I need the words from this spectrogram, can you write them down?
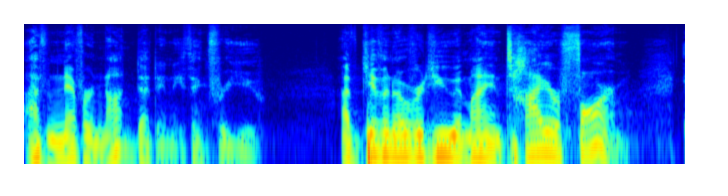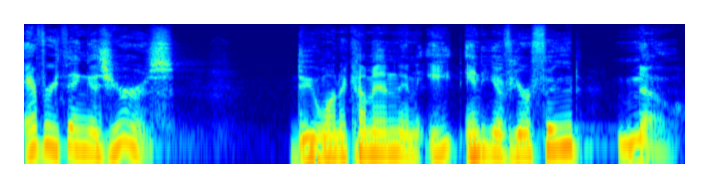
I've never not done anything for you. I've given over to you my entire farm. Everything is yours. Do you want to come in and eat any of your food? No.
